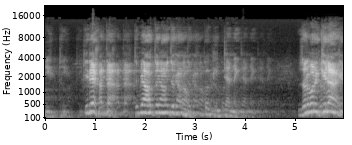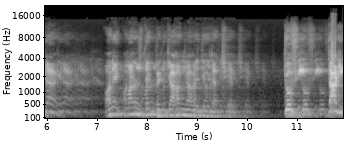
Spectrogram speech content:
নিহত। কিরে খাতা? তুমি আহত নিহত কেন? তো গিটটা নেই। জরমানে কিনা অনেক মানুষ দেখবেন জাহান নামের দিকে যাচ্ছে। টুফি দাড়ি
